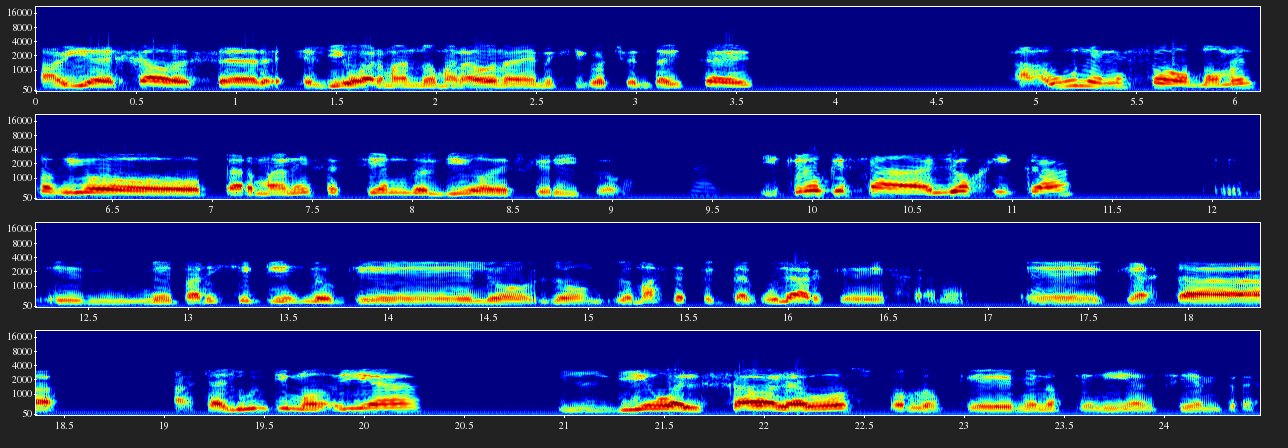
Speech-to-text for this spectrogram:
había dejado de ser el Diego Armando Maradona de México 86 aún en esos momentos, digo, permanece siendo el Diego de Fiorito. Claro. Y creo que esa lógica eh, eh, me parece que es lo que lo, lo, lo más espectacular que deja, ¿no? Eh, que hasta hasta el último día Diego alzaba la voz por los que menos tenían siempre.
